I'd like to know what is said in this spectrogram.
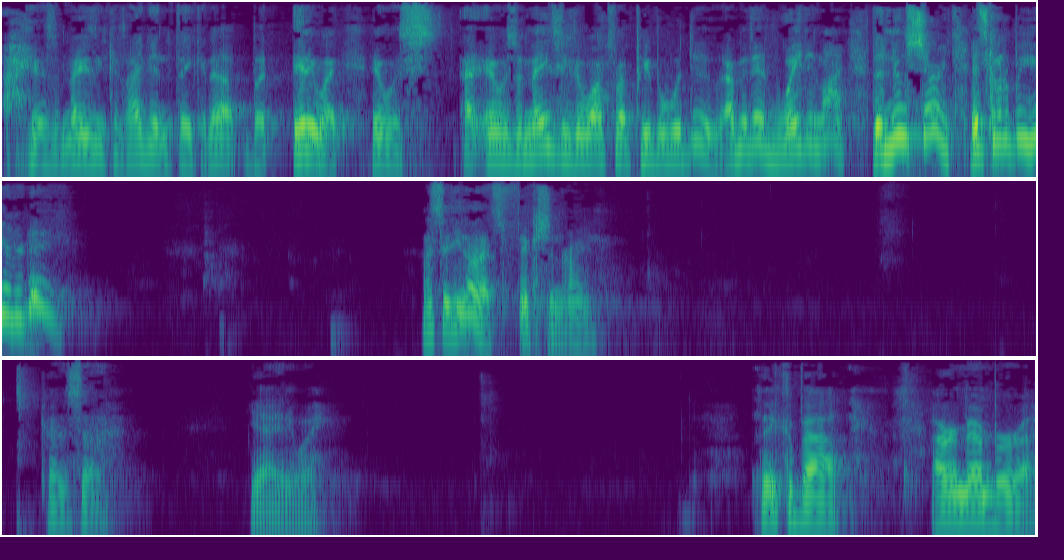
it was amazing because I didn't think it up. But anyway, it was it was amazing to watch what people would do. I mean, they'd wait in line. The new series, it's going to be here today. I said, you know, that's fiction, right? Because, uh, yeah, anyway. Think about, I remember uh,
